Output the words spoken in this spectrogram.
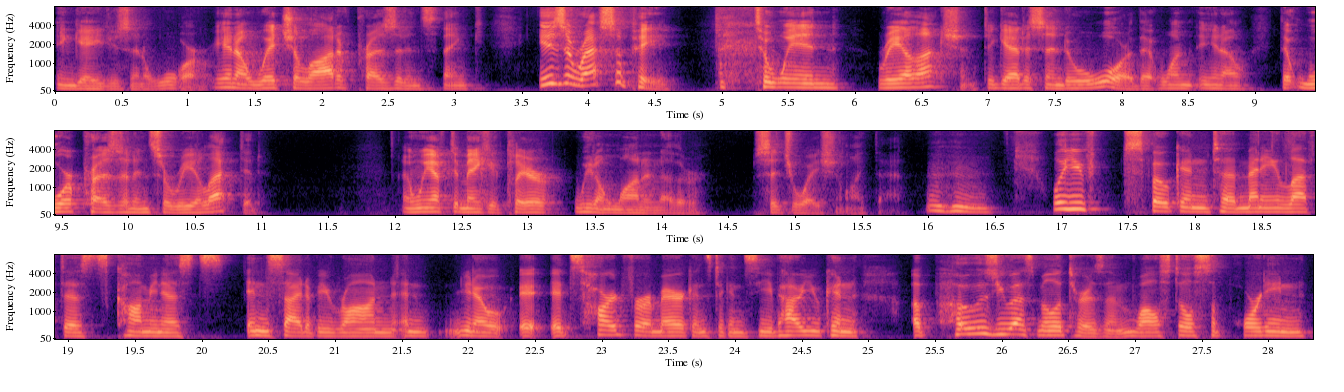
engages in a war, you know, which a lot of presidents think is a recipe to win reelection, to get us into a war, that one, you know, that war presidents are reelected. And we have to make it clear we don't want another situation like that. Mm-hmm. Well, you've spoken to many leftists, communists inside of Iran, and you know it, it's hard for Americans to conceive how you can oppose U.S. militarism while still supporting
